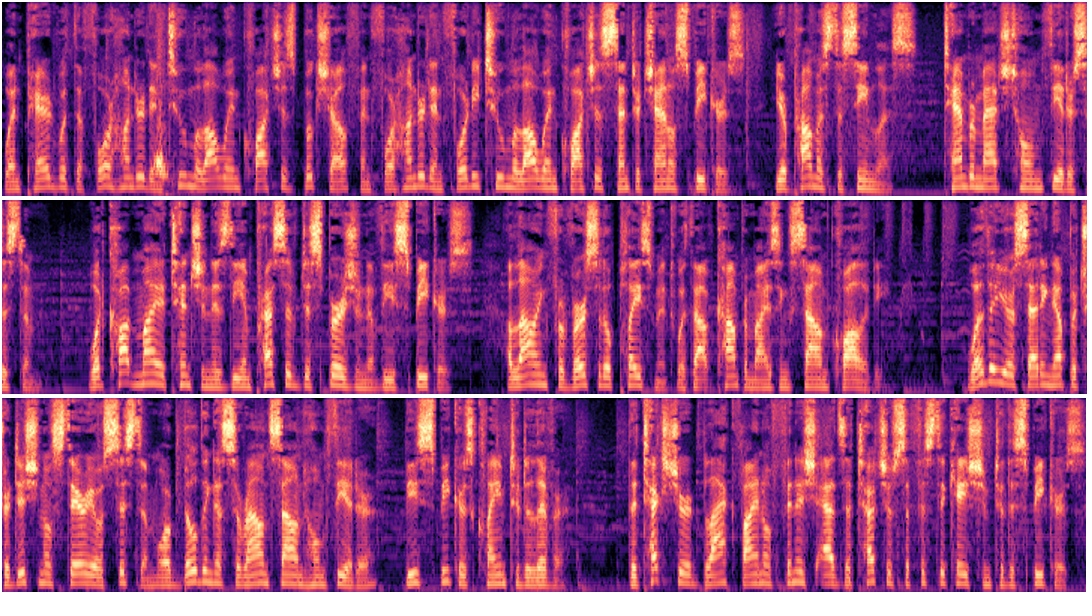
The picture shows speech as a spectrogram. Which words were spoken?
When paired with the 402 Malawin Quatches bookshelf and 442 Malawin Quatches center channel speakers, you're promised a seamless, timbre matched home theater system. What caught my attention is the impressive dispersion of these speakers, allowing for versatile placement without compromising sound quality. Whether you're setting up a traditional stereo system or building a surround sound home theater, these speakers claim to deliver. The textured black vinyl finish adds a touch of sophistication to the speakers,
